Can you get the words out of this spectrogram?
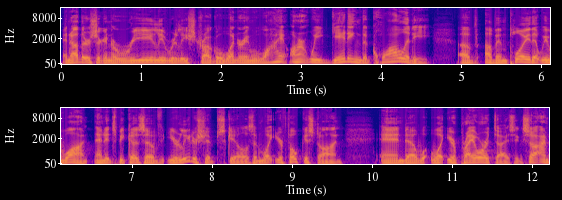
and others are going to really, really struggle, wondering why aren't we getting the quality of, of employee that we want? And it's because of your leadership skills and what you're focused on and uh, what you're prioritizing. So I'm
